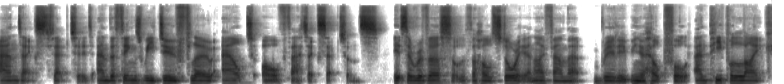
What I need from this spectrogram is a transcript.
and accepted, and the things we do flow out of that acceptance. It's a reversal of the whole story. And I found that really, you know, helpful. And people like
